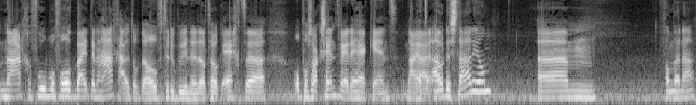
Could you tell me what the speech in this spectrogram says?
naar gevoel bijvoorbeeld bij Den Haag uit op de hoofdtribune. Dat we ook echt eh, op ons accent werden herkend. Nou ja, het oude stadion ehm, van Den Haag?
